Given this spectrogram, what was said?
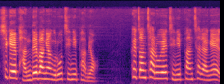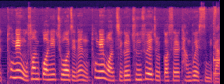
시계 반대 방향으로 진입하며 회전 차로에 진입한 차량에 통행 우선권이 주어지는 통행 원칙을 준수해 줄 것을 당부했습니다.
